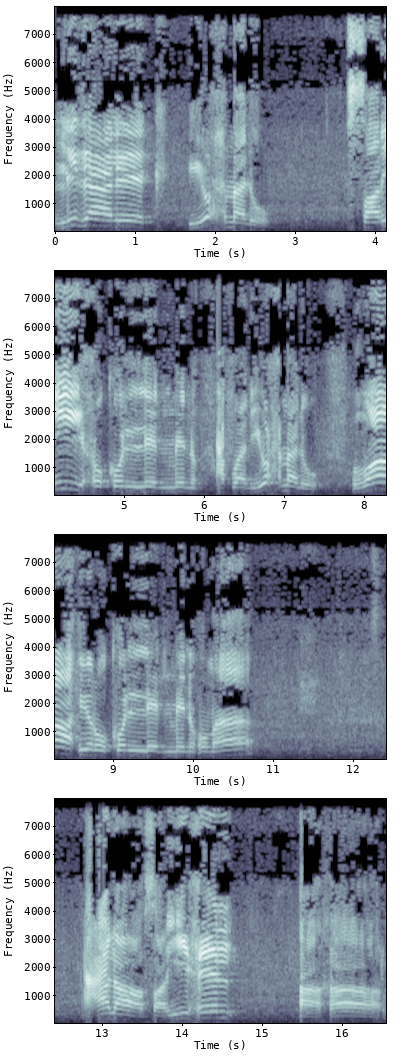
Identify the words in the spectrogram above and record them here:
لذلك يحمل صريح كل منه عفوا يحمل ظاهر كل منهما على صريح الآخر.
